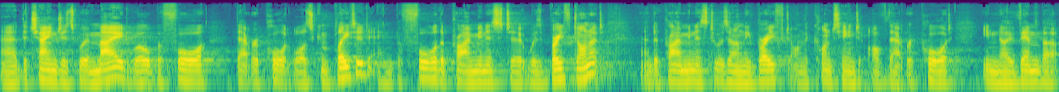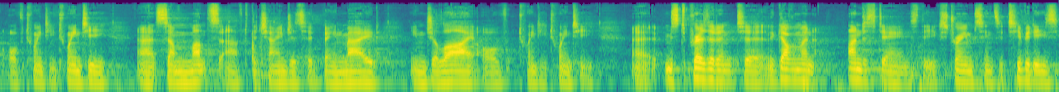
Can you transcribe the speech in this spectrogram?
Uh, the changes were made well before that report was completed and before the Prime Minister was briefed on it. Uh, the Prime Minister was only briefed on the content of that report in November of 2020, uh, some months after the changes had been made in July of 2020. Uh, Mr President, uh, the government understands the extreme sensitivities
